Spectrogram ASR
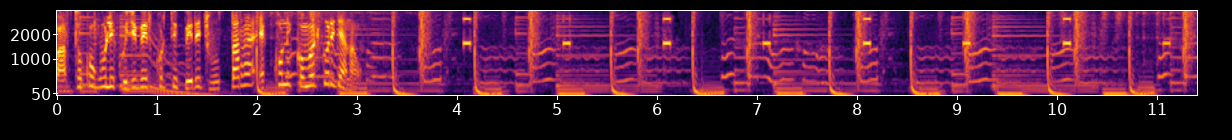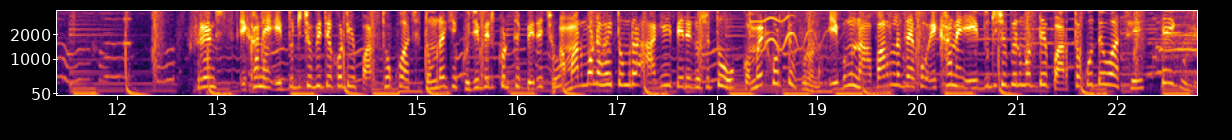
পার্থক্যগুলি খুঁজে বের করতে পেরেছ, তারা এক্ষুনি কমেন্ট করে জানাও। ফ্রেন্ডস এখানে এই দুটি ছবিতে কটি পার্থক্য আছে। তোমরা কি খুঁজে বের করতে পেরেছ? আমার মনে হয় তোমরা আগেই পেরে গেছো, তো কমেন্ট করতে ভুলো না। এবং না পারলে দেখো, এখানে এই দুটি ছবির মধ্যে পার্থক্য দেওয়া আছে। এইগুলি।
